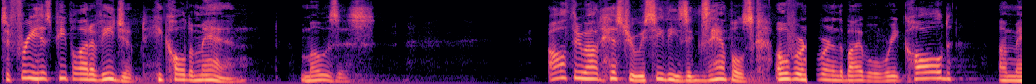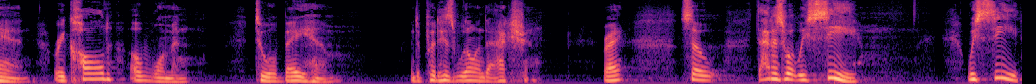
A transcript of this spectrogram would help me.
To free his people out of Egypt, he called a man, Moses. All throughout history, we see these examples over and over in the Bible where he called a man, where he called a woman to obey him and to put his will into action, right? So that is what we see. We see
